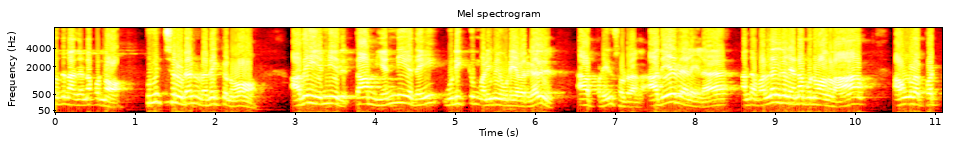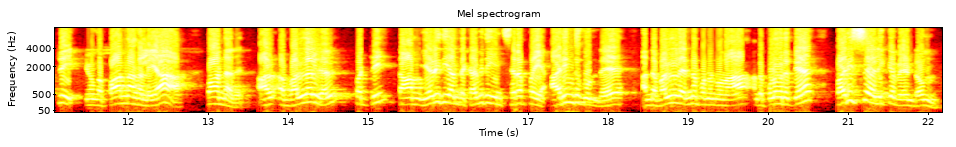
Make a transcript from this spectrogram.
வந்து நாங்க என்ன பண்ணோம்? துணிச்சலுடன் விதைக்கணும். அதை எண்ணியது. தாம் எண்ணியதை முடிக்கும் வலிமை உடையவர்கள் அப்படின்னு சொல்றாங்க. அதே வேளையில அந்த வள்ளல்கள் என்ன பண்ணுவாங்களாம்? அவங்கள பற்றி இவங்க பாடினாங்க இல்லையா? பாடினது. அ- வள்ளல்கள் பற்றி தாம் எழுதிய அந்த கவிதையின் சிறப்பை அறிந்து கொண்டு அந்த வள்ளல் என்ன பண்ணணும்னா அந்த புலவருக்கு பரிசு அளிக்க வேண்டும்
